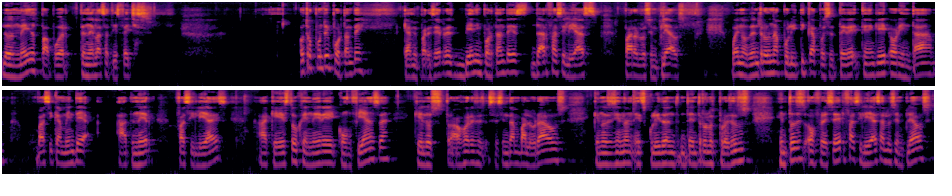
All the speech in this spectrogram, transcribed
los medios para poder tenerlas satisfechas. Otro punto importante que a mi parecer es bien importante, es dar facilidades para los empleados. Bueno, dentro de una política pues tiene que ir orientada básicamente a, tener facilidades, a que esto genere confianza, que los trabajadores se, sientan valorados, que no se sientan excluidos dentro de los procesos. Entonces, ofrecer facilidades a los empleados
